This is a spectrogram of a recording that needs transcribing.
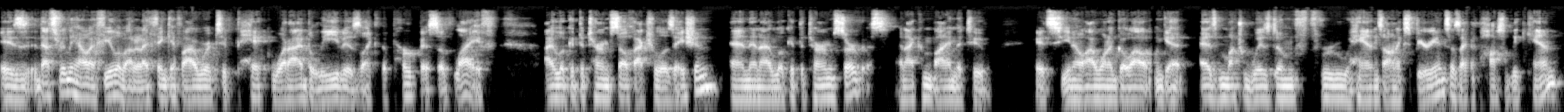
Is that's really how I feel about it. I think if I were to pick what I believe is like the purpose of life, I look at the term self actualization and then I look at the term service and I combine the two. It's, you know, I want to go out and get as much wisdom through hands on experience as I possibly can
